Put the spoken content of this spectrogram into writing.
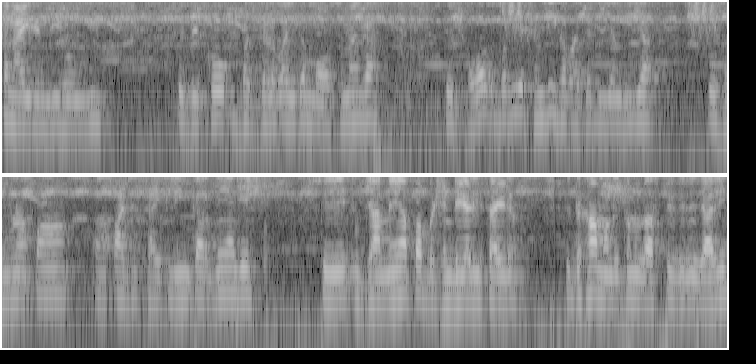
ਸੁਣਾਈ ਦਿੰਦੀ ਹੋਊਗੀ। ਤੇ ਦੇਖੋ ਬੱਦਲਬਾਈ ਦਾ ਮੌਸਮ ਹੈਗਾ ਤੇ ਬਹੁਤ ਵਧੀਆ ਠੰਡੀ ਹਵਾ ਚੱਲੀ ਜਾਂਦੀ ਆ। ਤੇ ਹੁਣ ਆਪਾਂ ਅੱਜ ਸਾਈਕਲਿੰਗ ਕਰਦੇ ਆਂਗੇ ਤੇ ਜਾਣੇ ਆਪਾਂ ਬਠਿੰਡੇ ਵਾਲੀ ਸਾਈਡ ਤੇ ਦਿਖਾਵਾਂਗੇ ਤੁਹਾਨੂੰ ਰਸਤੇ ਦੇ ਨਜ਼ਾਰੇ।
